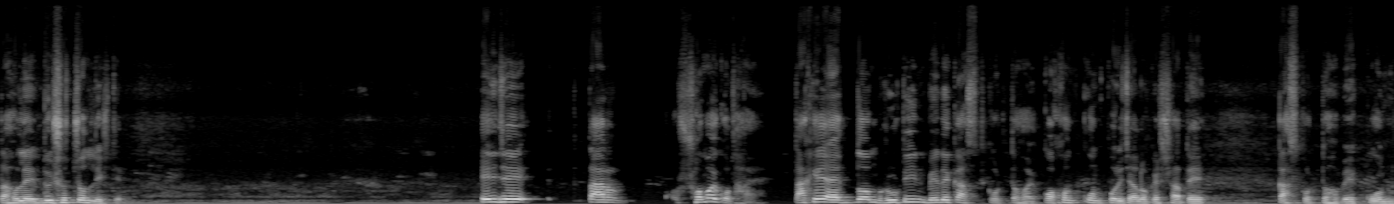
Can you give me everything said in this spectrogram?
তাহলে দুইশো চল্লিশ দিন। এই যে তার সময় কোথায়? তাকে একদম রুটিন বেঁধে কাজ করতে হয়। কখন কোন পরিচালকের সাথে কাজ করতে হবে, কোন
